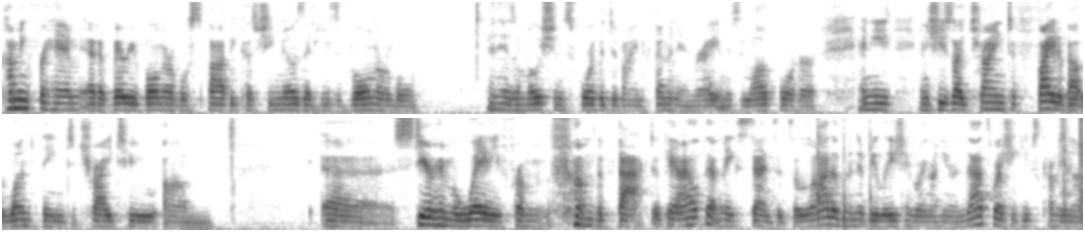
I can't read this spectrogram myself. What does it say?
Coming for him at a very vulnerable spot because she knows that he's vulnerable in his emotions for the divine feminine right? And his love for her. And he and she's like trying to fight about one thing to try to um uh, steer him away from from the fact. Okay, I hope that makes sense. It's a lot of manipulation going on here, and that's why she keeps coming up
